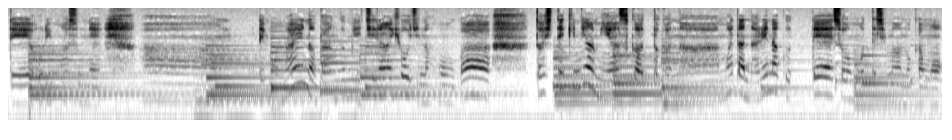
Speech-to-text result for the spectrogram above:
ておりますね。あでも前の番組一覧表示の方が私的には見やすかったかな。まだ慣れなくってそう思ってしまうのかも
